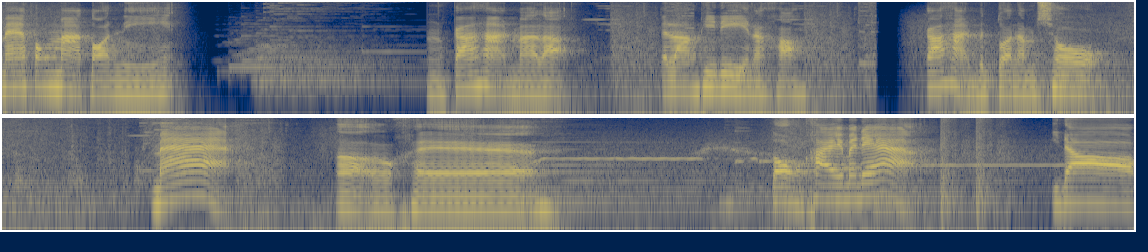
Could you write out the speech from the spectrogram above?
แม่ต้องมาตอนนี้กล้าหารมาละ เป็นลางที่ดีนะคะกล้าหารเป็นตัวนำโชค แม่ เออโอเค ส่งใครมาเนี่ย อีดอก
